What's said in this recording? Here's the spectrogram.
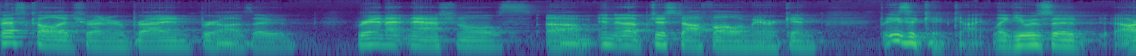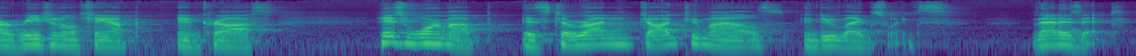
best college runner Brian Barraza ran at nationals um, ended up just off all American but he's a good guy. Like he was a our regional champ in cross. His warm up is to run jog 2 miles and do leg swings. That is it.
